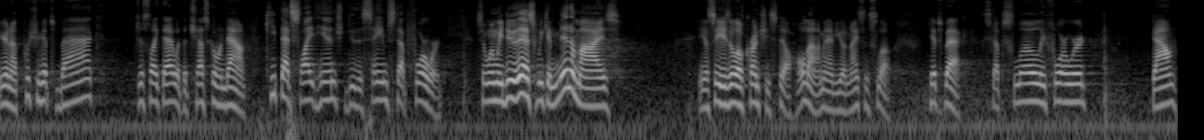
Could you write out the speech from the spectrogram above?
You're going to push your hips back just like that with the chest going down. Keep that slight hinge, do the same step forward. So when we do this, we can minimize, you'll see he's a little crunchy still. Hold on, I'm gonna have you go nice and slow. Hips back, step slowly forward, down.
